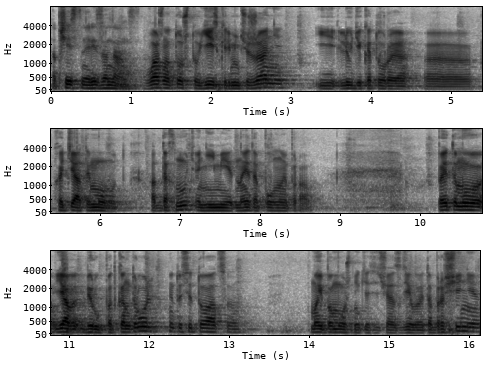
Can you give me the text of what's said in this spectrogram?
общественный резонанс. Важно то, что есть кременчужане и люди, которые э, хотят и могут отдохнуть, они имеют на это полное право. Поэтому я беру под контроль эту ситуацию. Мои помощники сейчас сделают обращение.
